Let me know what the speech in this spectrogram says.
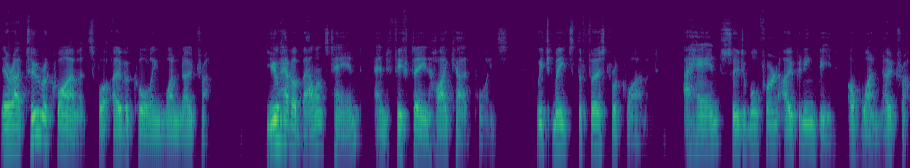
There are two requirements for overcalling one no trump. You have a balanced hand and 15 high card points, which meets the first requirement, a hand suitable for an opening bid of one no trump.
